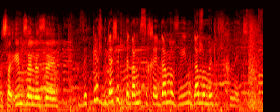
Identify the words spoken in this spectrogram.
מסייעים זה לזה. זה כיף בגלל שאתה גם משחק, גם מבין, גם לומד לתכנת.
